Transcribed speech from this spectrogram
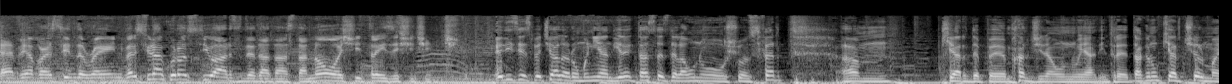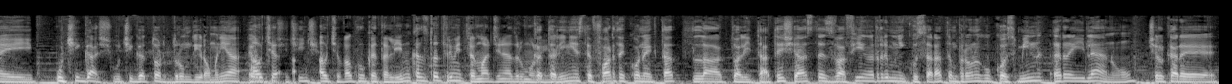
Have you ever seen the rain? Versiunea cu Rod Stewart de data asta, 9 și 35. Ediție specială România în direct, astăzi de la 1 și un sfert. Um, chiar de pe marginea unuia dintre, dacă nu chiar cel mai ucigaș, ucigător drum din România, Au, ce, E85. au ceva cu Cătălin, că îl tot trimit pe marginea drumului. Cătălin este foarte conectat la actualitate și astăzi va fi în Râmnicu Sărat împreună cu Cosmin Răileanu, cel care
